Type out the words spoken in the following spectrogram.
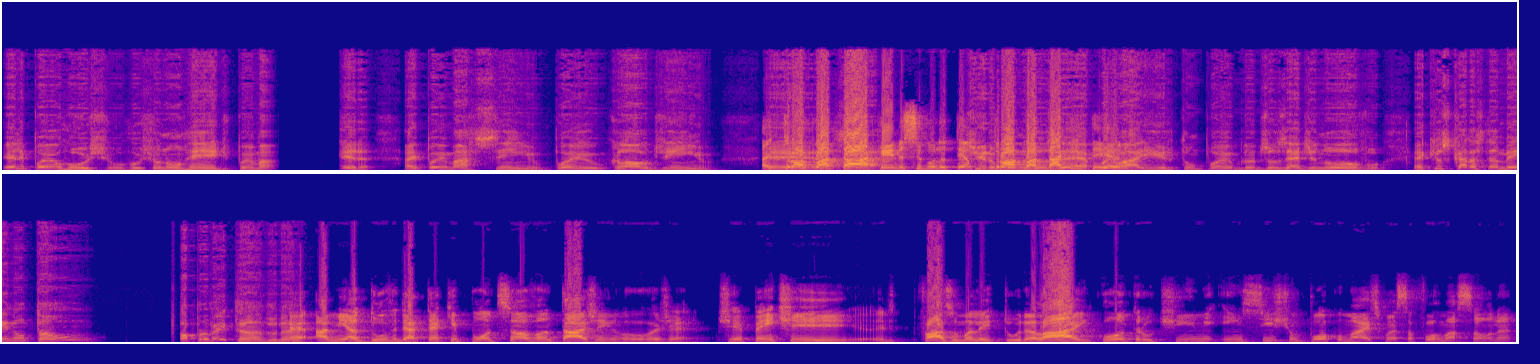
Ele põe o Ruxo, o Ruxo não rende, põe uma aí põe o Marcinho, põe o Claudinho. Aí é, troca o ataque, aí no segundo tempo troca o, ataque José, inteiro. Põe o Ayrton, põe o Bruno José de novo. É que os caras também não estão aproveitando, né? É, a minha dúvida é até que ponto isso é uma vantagem, Rogério. De repente, ele faz uma leitura lá, encontra o time e insiste um pouco mais com essa formação, né?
